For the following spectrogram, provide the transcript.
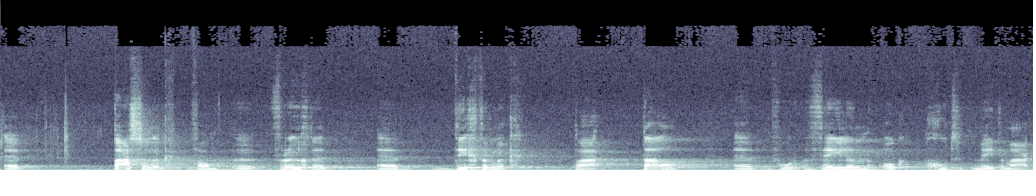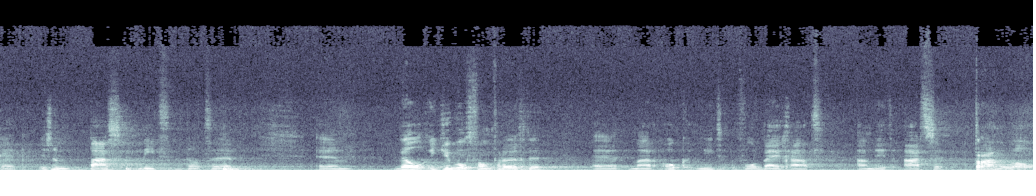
Eh, paaselijk van uh, vreugde, dichterlijk qua taal, uh, voor velen ook goed mee te maken. Het is een paaslied dat ehm, wel jubelt van vreugde, maar ook niet voorbij gaat aan dit aardse tranenwal.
